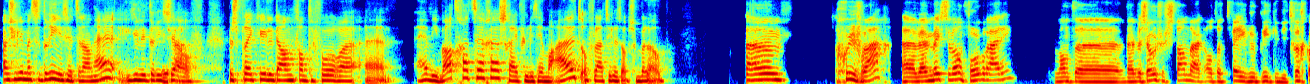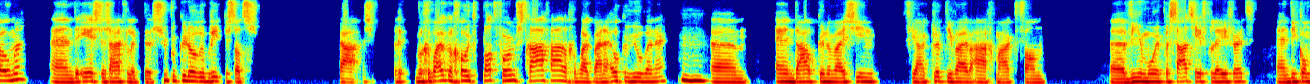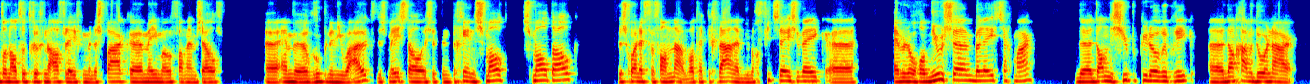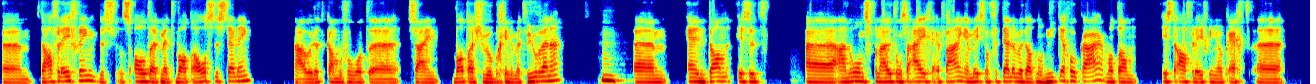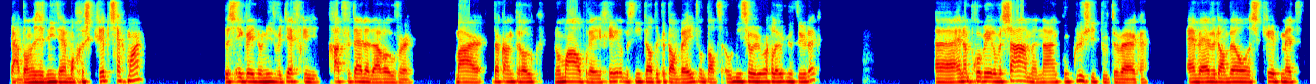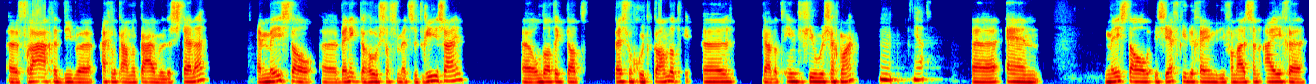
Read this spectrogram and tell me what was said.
als jullie met z'n drieën zitten dan, hè, jullie drie zelf, bespreken jullie dan van tevoren uh, hè, wie wat gaat zeggen? Schrijven jullie het helemaal uit of laten jullie het op zijn beloop? Um, goeie vraag. Uh, we hebben meestal wel een voorbereiding. Want uh, we hebben sowieso standaard altijd twee rubrieken die terugkomen. En de eerste is eigenlijk de Supercudo rubriek. Dus dat is, ja, we gebruiken een grote platform, Strava. Dat gebruikt bijna elke wielrenner. Mm um, en daarop kunnen wij zien, via een club die wij hebben aangemaakt, van uh, wie een mooie prestatie heeft geleverd. En die komt dan altijd terug in de aflevering met een spraakmemo van hemzelf. Uh, en we roepen een nieuwe uit. Dus meestal is het in het begin small, small talk. Dus gewoon even van, nou, wat heb je gedaan? Hebben we nog fiets deze week? Uh, hebben we nog wat nieuws beleefd, zeg maar? De, dan die Supercudo-rubriek. Uh, dan gaan we door naar um, de aflevering. Dus dat is altijd met wat als de stelling. Nou, dat kan bijvoorbeeld zijn wat als je wil beginnen met wielrennen. Hm. Um, en dan is het aan ons vanuit onze eigen ervaring. En meestal vertellen we dat nog niet tegen elkaar. Want dan is de aflevering ook echt... ja, dan is het niet helemaal gescript, zeg maar. Dus ik weet nog niet wat Jeffrey gaat vertellen daarover. Maar daar kan ik er ook normaal op reageren. Dus niet dat ik het al weet, want dat is ook niet zo heel erg leuk natuurlijk. Uh, en dan proberen we samen naar een conclusie toe te werken. En we hebben dan wel een script met vragen die we eigenlijk aan elkaar willen stellen. En meestal uh, ben ik de host als we met z'n drieën zijn. omdat ik dat best wel goed kan, dat, ja, dat interviewen, zeg maar. Mm, ja. en meestal is Jeffrey degene die vanuit zijn eigen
